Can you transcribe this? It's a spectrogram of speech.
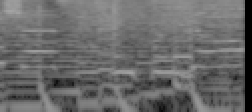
ambitious. Think we're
